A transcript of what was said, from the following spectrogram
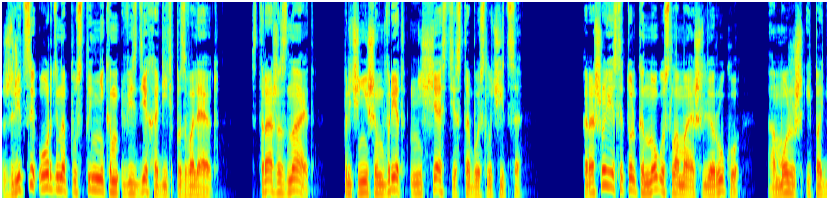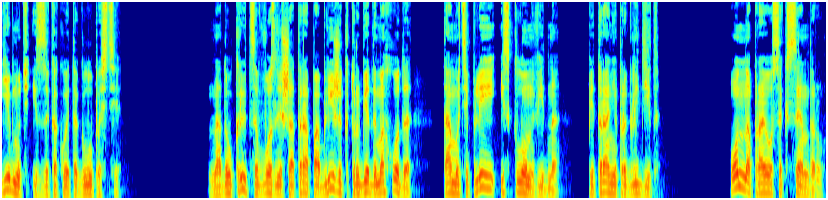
Жрецы ордена пустынникам везде ходить позволяют. Стража знает, причинишь им вред, несчастье с тобой случится. Хорошо, если только ногу сломаешь или руку, а можешь и погибнуть из-за какой-то глупости. Надо укрыться возле шатра поближе к трубе дымохода, там и теплее, и склон видно, Петра не проглядит он направился к Сендеру.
